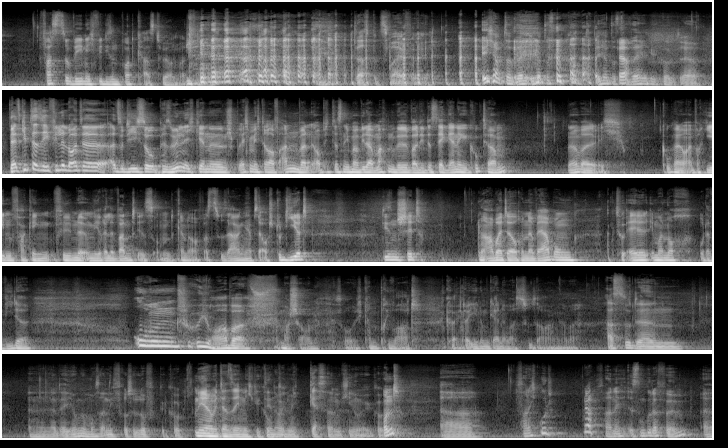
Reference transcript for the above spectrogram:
Fast so wenig wie diesen Podcast hören wahrscheinlich. Das bezweifle ich. Ich habe tatsächlich, ich hab das geguckt. Ich habe das Ja? tatsächlich geguckt, ja. Ja, es gibt tatsächlich viele Leute, also die ich so persönlich kenne, sprechen mich darauf an, wann, ob ich das nicht mal wieder machen will, weil die das sehr gerne geguckt haben. Ne, weil ich gucke halt auch einfach jeden fucking Film, der irgendwie relevant ist und kann auch was zu sagen. Ich habe es ja auch studiert, diesen Shit. Und arbeite auch in der Werbung, aktuell immer noch oder wieder. Und ja, aber mal schauen. So, ich kann privat, kann ich da jedem gerne was zu sagen, aber. Hast du denn äh, Der Junge muss an die frische Luft geguckt? Nee, habe ich tatsächlich nicht geguckt. Den habe ich nämlich gestern im Kino geguckt. Und? Äh, fand ich gut. Ja. Fand ich, ist ein guter Film. Äh,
